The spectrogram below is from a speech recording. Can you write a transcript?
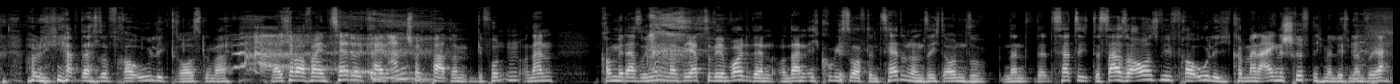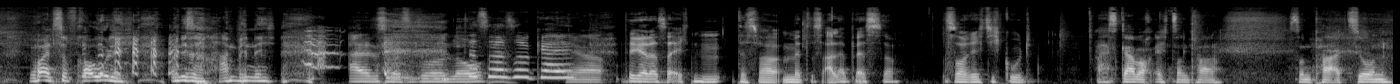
Und ich habe da so Frau Ulig draus gemacht. Weil ich habe auf meinen Zettel keinen Ansprechpartner gefunden und dann kommen wir da so hin und dann so, ja, zu wem wollt ihr denn? Und dann ich gucke ich so auf den Zettel und dann sehe ich da unten so, und dann, das hat sich, das sah so aus wie Frau Ulig. Ich konnte meine eigene Schrift nicht mehr lesen. Dann so, ja, wir wollen zu Frau Ulig. Und die so, haben wir nicht. Alter, das war so low. das war so geil. ja. Digga, das war echt, das war mit das Allerbeste. Das war richtig gut. Ah, Es gab auch echt so ein paar, so ein paar Aktionen.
